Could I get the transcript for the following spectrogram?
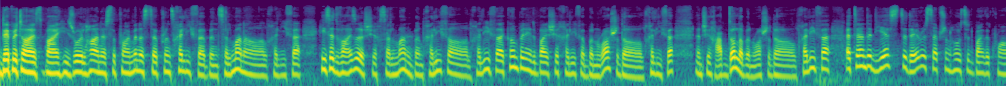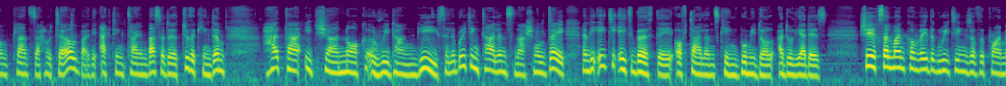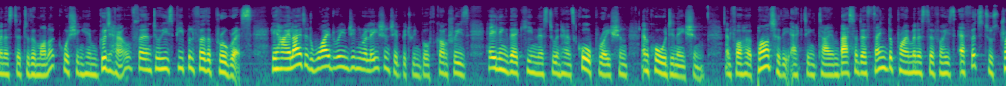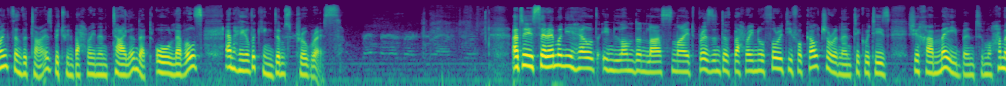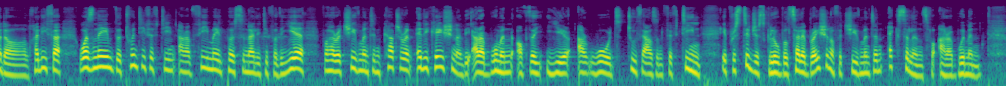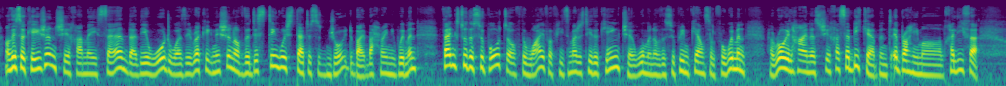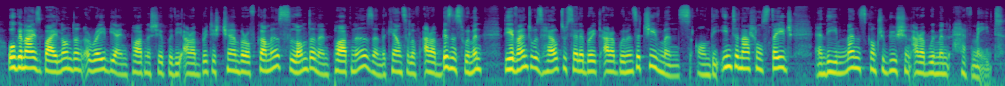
Deputized by His Royal Highness the Prime Minister Prince Khalifa bin Salman Al Khalifa, his advisor Sheikh Salman bin Khalifa Al Khalifa, accompanied by Sheikh Khalifa bin Rashid Al Khalifa and Sheikh Abdullah bin Rashid Al Khalifa, attended yesterday reception hosted by the Crowne Plaza Hotel by the acting Thai ambassador to the kingdom. Hatta Icha Nok Ridhangi, celebrating Thailand's National Day and the 88th birthday of Thailand's King Bhumibol Adulyadej. Sheikh Salman conveyed the greetings of the Prime Minister to the monarch, wishing him good health and to his people further progress. He highlighted wide-ranging relationship between both countries, hailing their keenness to enhance cooperation and coordination. And for her part, the acting Thai ambassador thanked the Prime Minister for his efforts to strengthen the ties between Bahrain and Thailand at all levels and hailed the kingdom's progress. At a ceremony held in London last night, President of Bahrain Authority for Culture and Antiquities, Sheikha Mai bint Mohammed Al Khalifa, was named the 2015 Arab Female Personality for the Year for her achievement in culture and education at the Arab Woman of the Year Awards 2015, a prestigious global celebration of achievement and excellence for Arab women. On this occasion, Sheikha Mai said that the award was a recognition of the distinguished status enjoyed by Bahraini women thanks to the support support of the wife of His Majesty the King, chairwoman of the Supreme Council for Women, Her Royal Highness Sheikha Sabika bint Ibrahim Al Khalifa. Organized by London Arabia in partnership with the Arab British Chamber of Commerce, London and partners and the Council of Arab Businesswomen, the event was held to celebrate Arab women's achievements on the international stage and the immense contribution Arab women have made.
